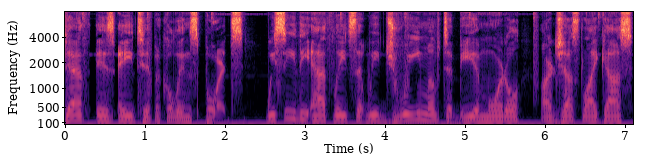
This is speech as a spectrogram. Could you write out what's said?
Death is atypical in sports. We see the athletes that we dream of to be immortal are just like us,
